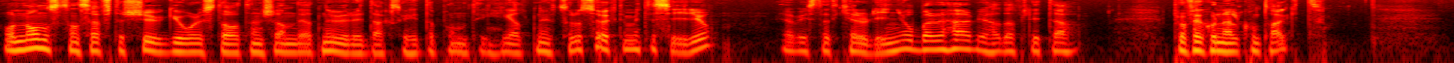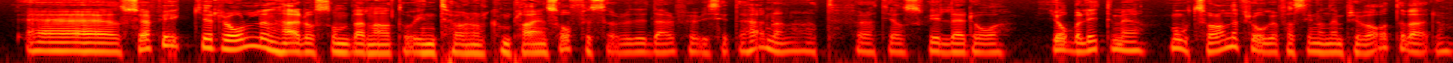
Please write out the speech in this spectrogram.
Och någonstans efter 20 år i staten kände jag att nu är det dags att hitta på någonting helt nytt. Så då sökte jag mig till Sirio. Jag visste att Caroline jobbade här, vi hade haft lite professionell kontakt. Eh, så jag fick rollen här då som bland annat då internal compliance officer och det är därför vi sitter här bland annat. För att jag ville då jobba lite med motsvarande frågor fast inom den privata världen.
